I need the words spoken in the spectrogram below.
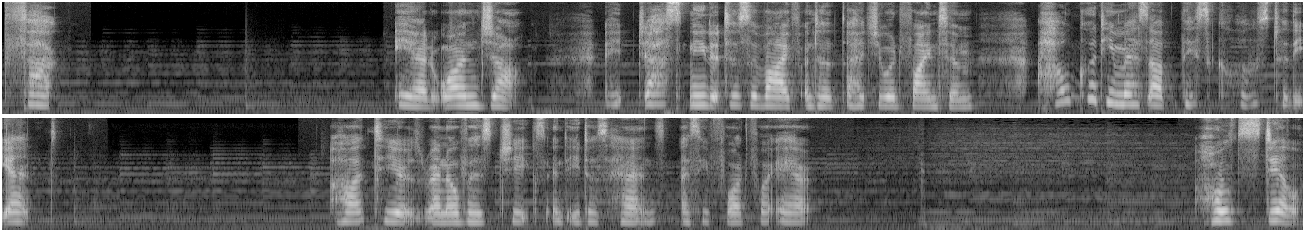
Fuck. He had one job he just needed to survive until Daichi would find him. How could he mess up this close to the end? Hot tears ran over his cheeks and Ito's hands as he fought for air. Hold still!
